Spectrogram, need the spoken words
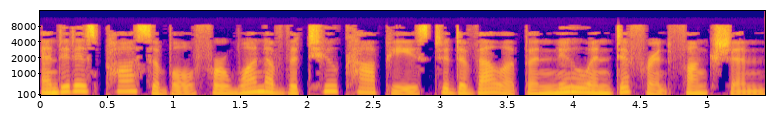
and it is possible for one of the two copies to develop a new and different function.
